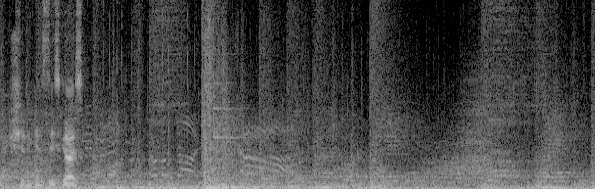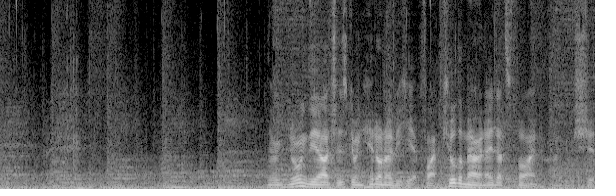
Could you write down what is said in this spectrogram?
Jack shit against these guys. They're ignoring the archers, going head on over here. Fine. Kill the marinade, that's fine. I don't give a shit.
